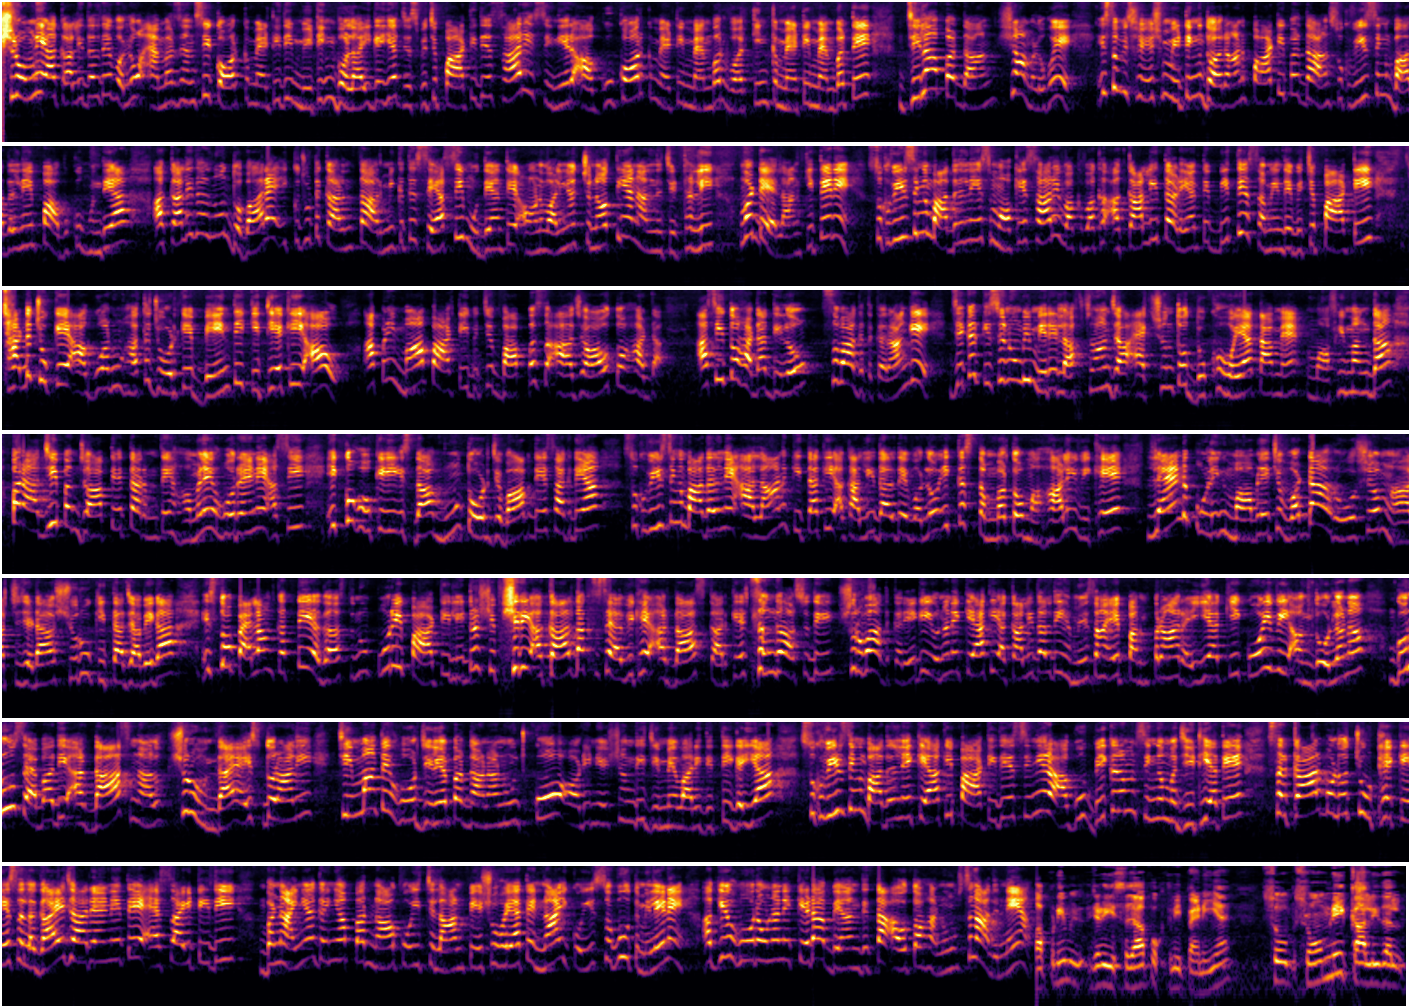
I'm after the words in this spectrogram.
ਸ਼੍ਰੋਮਣੀ ਅਕਾਲੀ ਦਲ ਦੇ ਵੱਲੋਂ emergency core committee ਦੀ ਮੀਟਿੰਗ ਬੁਲਾਈ ਗਈ ਹੈ, ਜਿਸ ਵਿੱਚ ਪਾਰਟੀ ਦੇ ਸਾਰੇ ਸੀਨੀਅਰ ਆਗੂ, core committee member, working committee member ਤੇ ਜ਼ਿਲ੍ਹਾ ਪ੍ਰਧਾਨ ਸ਼ਾਮਲ ਹੋਏ। ਇਸ ਵਿਸ਼ੇਸ਼ ਮੀਟਿੰਗ ਦੌਰਾਨ ਪਾਰਟੀ ਪ੍ਰਧਾਨ ਸੁਖਵੀਰ ਸਿੰਘ ਬਾਦਲ ਨੇ ਭਾਵੁਕ ਹੁੰਦਿਆਂ ਅਕਾਲੀ ਦਲ ਨੂੰ ਦੁਬਾਰਾ ਇਕਜੁੱਟ ਕਰਨ ਧਾਰਮਿਕ ਤੇ ਸਿਆਸੀ ਮੁੱਦਿਆਂ ਤੇ ਆਉਣ ਵਾਲੀਆਂ ਚੁਣੌਤੀਆਂ ਨਾਲ ਨਜਿੱਠਣ ਲਈ ਵੱਡੇ ਐਲਾਨ ਕੀਤੇ ਨੇ। ਸੁਖਵੀਰ ਸਿੰਘ ਬਾਦਲ ਨੇ ਇਸ ਮੌਕੇ ਸਾਰੇ ਵੱਖ-ਵੱਖ ਅਕਾਲੀ ਧੜਿਆਂ ਤੇ ਬੀਤੇ ਸਮੇਂ ਦੇ ਵਿੱਚ ਪਾਰਟੀ ਛੱਡ ਚੁੱਕੇ ਆਗੂਆਂ ਨੂੰ ਹੱਥ ਜੋੜ ਕੇ ਬੇਨਤੀ ਕੀਤੀ ਹੈ ਕਿ ਆਓ, ਆਪਣੀ ਮਾਂ ਪਾਰਟੀ ਵਿੱਚ ਵਾਪਸ ਆ ਜਾਓ ਤੁਹਾਡਾ। ਅਸੀਂ ਤੁਹਾਡਾ ਦਿਲੋਂ ਸਵਾਗਤ ਕਰਾਂਗੇ। ਜੇਕਰ ਕਿਸੇ ਨੂੰ ਵੀ ਮੇਰੇ ਲਫ਼ਜ਼ਾਂ ਜਾਂ ਐਕਸ਼ਨ ਤੋਂ ਦੁੱਖ ਹੋਇਆ ਤਾਂ ਮੈਂ ਮਾਫੀ ਮੰਗਦਾ। ਪਰ ਅੱਜ ਹੀ ਪੰਜਾਬ ਤੇ ਧਰਮ ਤੇ ਹਮਲੇ ਹੋ ਰਹੇ ਨੇ। ਅਸੀਂ ਇੱਕ ਹੋ ਕੇ ਇਸ ਦਾ ਮੂੰਹ ਤੋੜ ਜਵਾਬ ਦੇ ਸਕਦੇ ਹਾਂ। ਸੁਖਵੀਰ ਸਿੰਘ ਬਾਦਲ ਨੇ ਐਲਾਨ ਕੀਤਾ ਕਿ ਅਕਾਲੀ ਦਲ ਦੇ ਵੱਲੋਂ 1 ਸਤੰਬਰ ਤੋਂ ਮਹਾਲੀ ਵਿਖੇ ਲੈਂਡ ਪੂਲਿੰਗ ਮਾਮਲੇ 'ਚ ਵੱਡਾ ਰੋਸ ਮਾਰਚ ਜਿਹੜਾ ਸ਼ੁਰੂ ਕੀਤਾ ਜਾਵੇਗਾ। ਇਸ ਤੋਂ ਪਹਿਲਾਂ 31 ਅਗਸਤ ਨੂੰ ਪੂਰੀ ਪਾਰਟੀ ਲੀਡਰਸ਼ਿਪ ਸ਼੍ਰੀ ਅਕਾਲ ਤਖਤ ਸਾਹਿਬ ਵਿਖੇ ਅਰਦਾਸ ਕਰਕੇ ਸੰਘਰਸ਼ ਦੀ ਸ਼ੁਰੂਆਤ ਕਰੇਗੀ। ਉਹਨਾਂ ਨੇ ਕਿਹਾ ਕਿ ਅਕਾਲੀ ਦਲ ਦੀ ਹਮੇਸ਼ਾ ਇਹ ਪਰੰਪਰਾ ਰਹੀ ਹੈ ਕਿ ਕੋਈ ਵੀ ਅੰਦੋਲਨ ਗੁਰੂ ਸਾਹਿਬਾਂ ਦੀ ਅਰਦਾਸ ਨਾਲ ਸ਼ੁਰੂ ਹੁੰਦਾ ਹੈ। ਇਸ ਦੌਰਾਨ ਚੀਮਾ ਤੇ ਹੋਰ ਜ਼ਿਲ੍ਹੇ ਪ੍ਰਧਾਨਾਂ ਨੂੰ ਕੋਆਰਡੀਨੇਸ਼ਨ ਦੀ ਜ਼ਿੰਮੇਵਾਰੀ ਦਿੱਤੀ ਗਈ ਆ। ਸੁਖਵੀਰ ਸਿੰਘ ਬਾਦਲ ਨੇ ਕਿਹਾ ਕਿ ਪਾਰਟੀ ਦੇ ਸੀਨੀਅਰ ਆਗੂ ਬਿਕਰਮ ਸਿੰਘ ਮਜੀਠੀਆ ਤੇ ਸਰਕਾਰ ਵੱਲੋਂ ਝੂਠੇ ਕੇਸ ਲਗਾਏ ਜਾ ਰਹੇ ਨੇ ਤੇ ਐਸਆਈਟੀ ਦੀ ਬਣਾਈਆਂ ਗਈਆਂ ਪਰ ਨਾ ਕੋਈ ਚਲਾਨ ਪੇਸ਼ ਹੋਇਆ ਤੇ ਨਾ ਹੀ ਕੋਈ ਸਬੂਤ ਮਿਲੇ ਨੇ। ਅੱਗੇ ਹੋਰ ਉਹਨਾਂ ਨੇ ਕਿਹੜਾ ਬਿਆਨ ਦਿੱਤਾ, ਆਓ ਤੁਹਾਨੂੰ ਸੁਣਾ ਦਿੰਨੇ ਆ। ਆਪਣੀ ਜਿਹੜੀ ਸਜ਼ਾ ਭੁਗਤਣੀ ਪੈਣੀ ਹੈ, so Shiromani Akali Dal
